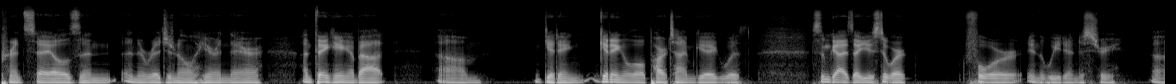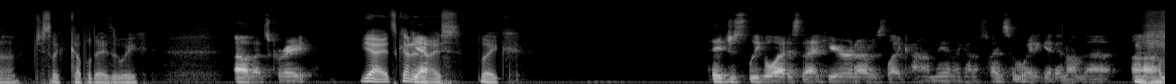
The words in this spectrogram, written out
print sales and an original here and there. I'm thinking about um, getting getting a little part time gig with some guys I used to work for in the weed industry, um, just like a couple days a week. Oh, that's great. Yeah, it's kind of Yeah. nice. Like, they just legalized that here, and I was like, oh man, I gotta find some way to get in on that um,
